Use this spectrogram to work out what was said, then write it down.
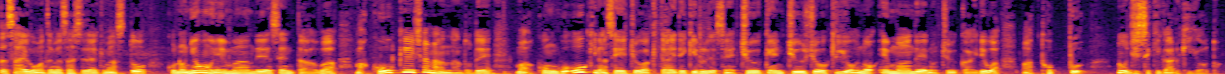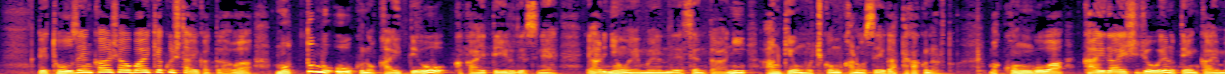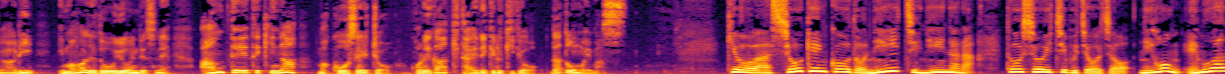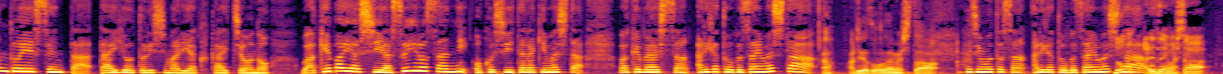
最後まとめさせていただきますと、この日本 M&A センターは、まあ、後継者難などで、まあ、今後大きな成長が期待できるですね、中堅中小企業の M&A の仲介では、まあ、トップの実績がある企業と。で、当然会社を売却したい方は、最も多くの買い手を抱えているですね、やはり日本 M&A センターに案件を持ち込む可能性が高くなると。まあ、今後は海外市場への展開もあり、今まで同様にですね、安定的な、まあ、高成長、これが期待できる企業だと思います。今日は証券コード2127東証一部上場日本 M&A センター代表取締役会長の若林康弘さんにお越しいただきました。若林さんありがとうございました。あ、ありがとうございました。藤本さんありがとうございました。どうもありがとうございました。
